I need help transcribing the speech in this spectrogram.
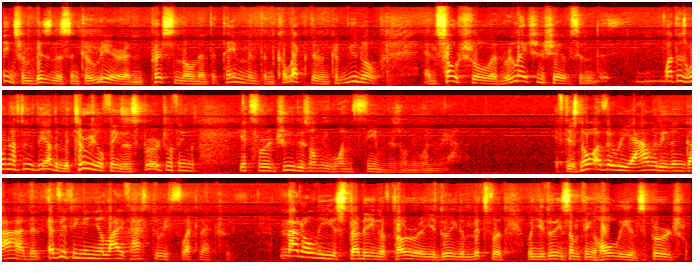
things from business and career and personal and entertainment and collective and communal and social and relationships and what does one have to do with the other? Material things and spiritual things. Yet for a Jew, there's only one theme, there's only one reality. If there's no other reality than God, then everything in your life has to reflect that truth. Not only you're studying of Torah and you're doing a mitzvah, when you're doing something holy and spiritual,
